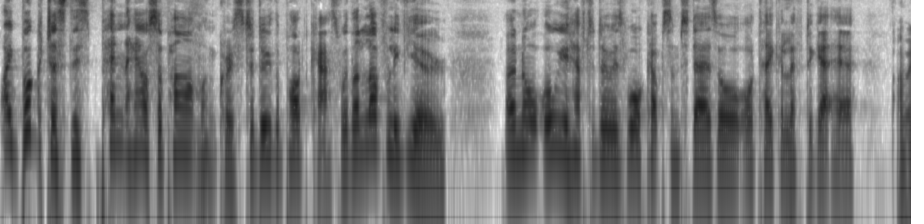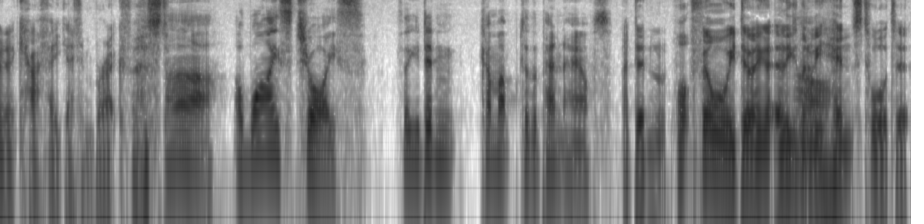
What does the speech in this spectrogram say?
I booked us this penthouse apartment, Chris, to do the podcast with a lovely view. And all, all you have to do is walk up some stairs or, or take a lift to get here. I'm in a cafe getting breakfast. Ah, a wise choice. So you didn't come up to the penthouse? I didn't. What film are we doing? Are these going to Oh. be hints towards it?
